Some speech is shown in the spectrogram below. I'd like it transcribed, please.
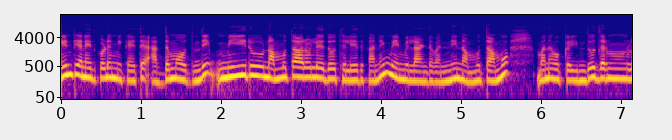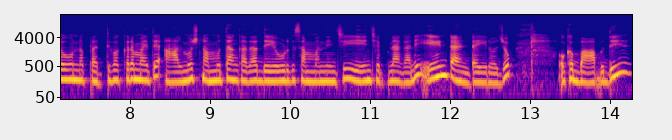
ఏంటి అనేది కూడా మీకైతే అర్థమవుతుంది. మీరు నమ్ముతారో లేదో తెలియదు కానీ మేము ఇలాంటివన్నీ నమ్ముతాము. మనం ఒక హిందూ ధర్మంలో ఉన్న ప్రతి ఒక్కరం అయితే ఆల్మోస్ట్ నమ్ముతాం కదా దేవుడికి సంబంధించి ఏం చెప్పినా కానీ ఏంటంటే ఈరోజు ఒక బాబుది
